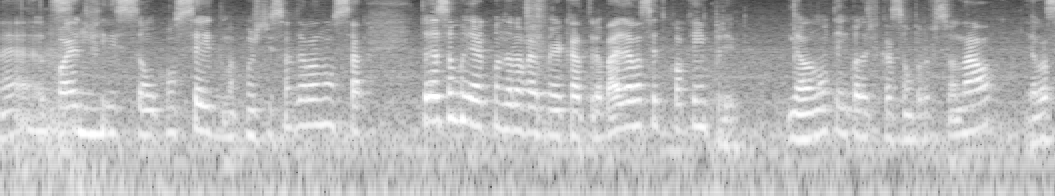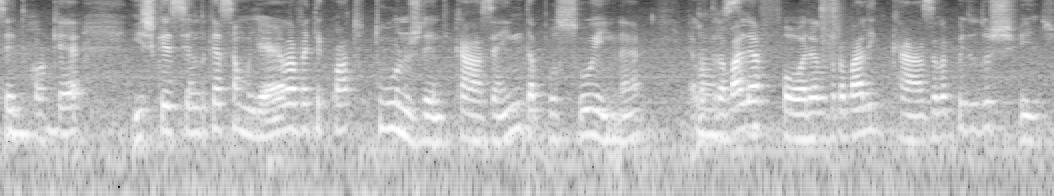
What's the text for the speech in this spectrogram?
né? Qual é a definição, o conceito de uma constituição, ela não sabe. Então, essa mulher, quando ela vai para o mercado de trabalho, ela aceita qualquer emprego. Ela não tem qualificação profissional, ela aceita uhum. qualquer... E esquecendo que essa mulher, ela vai ter quatro turnos dentro de casa, ainda possui, né? Ela Nossa. trabalha fora, ela trabalha em casa, ela cuida dos filhos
